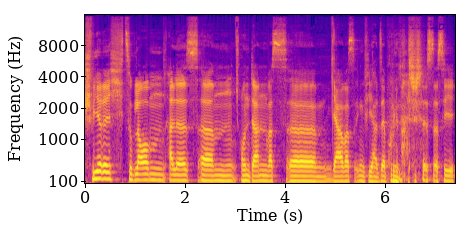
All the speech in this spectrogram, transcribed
schwierig zu glauben, alles. Ähm, und dann, was, ähm, ja, was irgendwie halt sehr problematisch ist, dass sie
